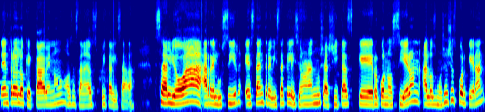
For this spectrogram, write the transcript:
dentro de lo que cabe, ¿no? O sea, está hospitalizada. Salió a, a relucir esta entrevista que le hicieron a unas muchachitas que reconocieron a los muchachos porque eran,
